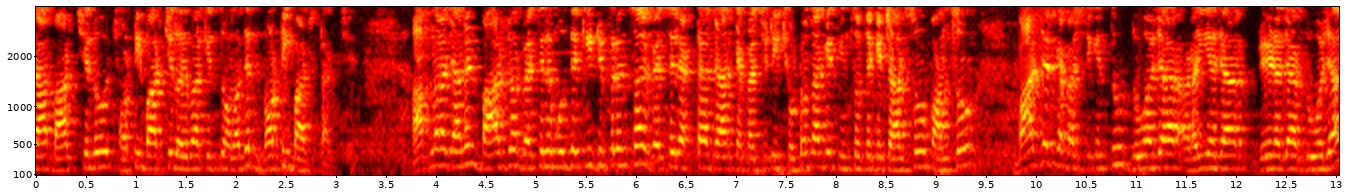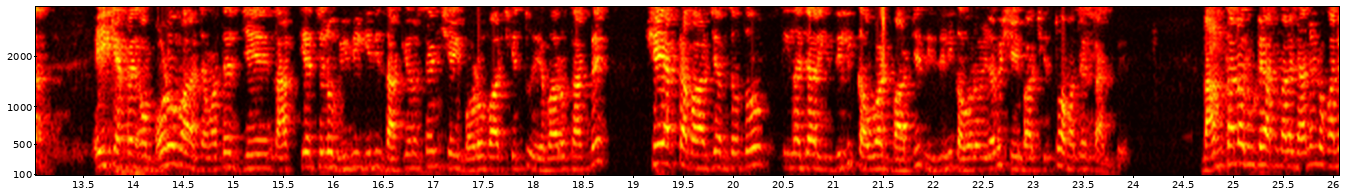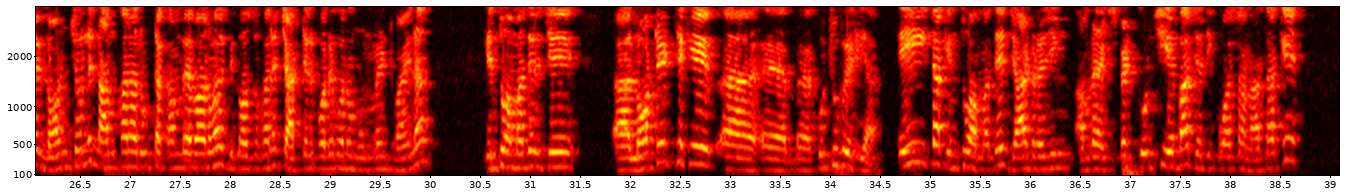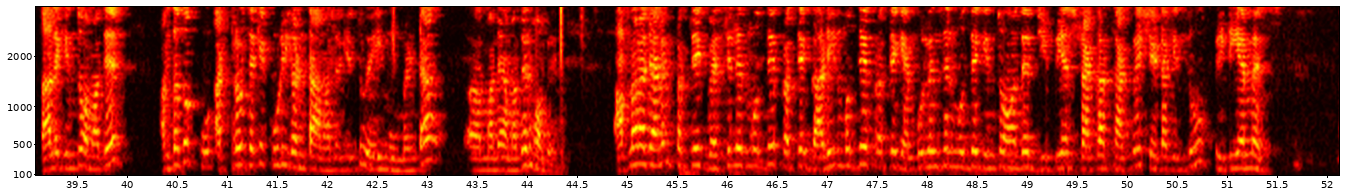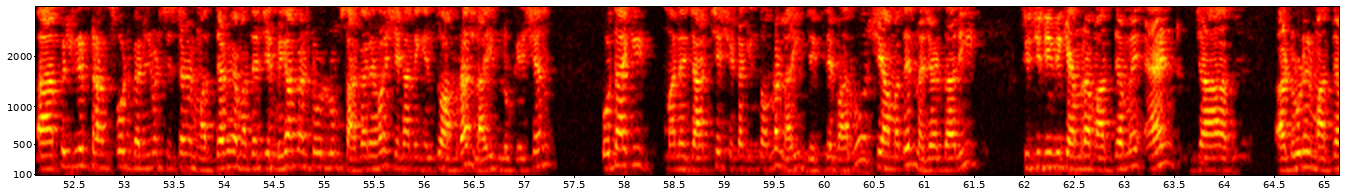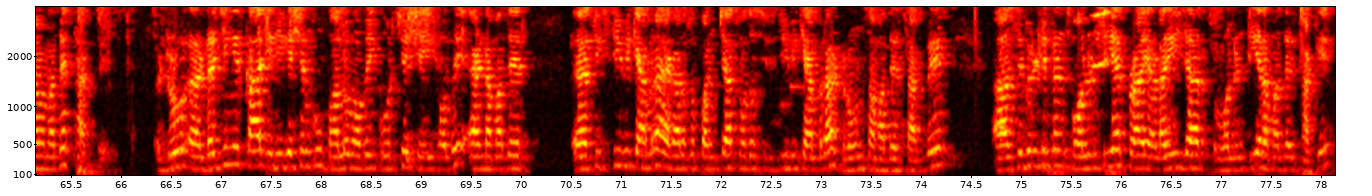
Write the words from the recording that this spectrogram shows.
যা বার্জ ছিল, ছটি বার্জ ছিল, এবার কিন্তু আমাদের নটি বার্জ থাকছে। আপনারা জানেন বার্জ আর ভেসেলের মধ্যে কি ডিফারেন্স হয়? ভেসেল একটা যার ক্যাপাসিটি ছোট থাকে, তিনশো থেকে চারশো, পাঁচশো। বার্জের ক্যাপাসিটি কিন্তু দু হাজার আড়াই হাজার, দেড় হাজার, দু হাজার। এই বড় বার্জ আমাদের যে লাস্ট ইয়ার ছিল বিবি গিরি জাকির হোসেন সেই বড় বার্জ কিন্তু এবারও থাকবে। সেই একটা বার্জে অন্তত তিন হাজার easily covered barges easily cover হয়ে যাবে, সেই বার্জ কিন্তু আমাদের থাকবে। নামখানা রুটে আপনারা জানেন, ওখানে লঞ্চ চলে নামখানা রুটটা কম ব্যবহার হয় বিকজ ওখানে চারটের পরে কোনো মুভমেন্ট হয় না। কিন্তু আমাদের যে লটের থেকে কুচুবেড়িয়া, এইটা কিন্তু আমাদের যা ড্রেজিং আমরা এক্সপেক্ট করছি। এবার যদি কুয়াশা না থাকে, তাহলে কিন্তু আমাদের অন্তত আঠারো থেকে কুড়ি ঘণ্টা আমাদের কিন্তু এই মুভমেন্টটা মানে আমাদের হবে। আপনারা জানেন, প্রত্যেক ভেসেলের মধ্যে, প্রত্যেক গাড়ির মধ্যে, প্রত্যেক অ্যাম্বুলেন্সের মধ্যে কিন্তু আমাদের জিপিএস ট্র্যাকার থাকবে, সেটা কিন্তু পিটিএমএস পিলগ্রিম ট্রান্সপোর্ট ম্যানেজমেন্ট সিস্টেমের মাধ্যমে আমাদের যে মেগা কন্ট্রোল রুম সাগারে হয়, সেখানে কিন্তু আমরা লাইভ লোকেশন কোথায় কি মানে যাচ্ছে সেটা কিন্তু আমরা লাইভ দেখতে পারব। সে আমাদের নজরদারি সিসিটিভি ক্যামেরা মাধ্যমে অ্যান্ড যা ড্রোনের মাধ্যমে আমাদের থাকবে। ড্রেজিং এর কাজ ইরিগেশন খুব ভালোভাবেই করছে, সেই হবে। অ্যান্ড আমাদের সিসিটিভি ক্যামেরা এগারোশো পঞ্চাশ মতো সিসিটিভি ক্যামেরা ড্রোনস আমাদের থাকবে। সিভিল ডিফেন্স ভলেন্টিয়ার প্রায় আড়াই হাজার ভলেন্টিয়ার আমাদের থাকে।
